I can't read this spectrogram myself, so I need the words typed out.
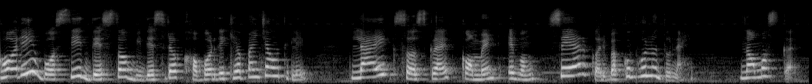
ଘରେ ବସି ଦେଶ ବିଦେଶର ଖବର ଦେଖିବା ପାଇଁ ଚାହୁଁଥିଲେ ଲାଇକ୍ ସବସ୍କ୍ରାଇବ୍ କମେଣ୍ଟ ଏବଂ ସେୟାର କରିବାକୁ ଭୁଲନ୍ତୁ ନାହିଁ। ନମସ୍କାର।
